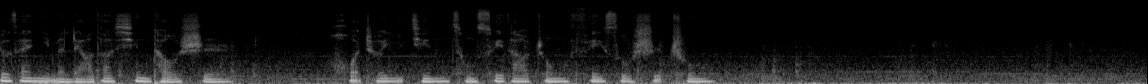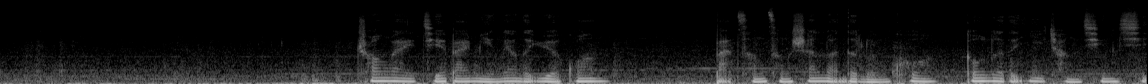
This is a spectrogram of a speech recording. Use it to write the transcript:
就在你们聊到兴头时，火车已经从隧道中飞速驶出。窗外洁白明亮的月光，把层层山峦的轮廓勾勒得异常清晰。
